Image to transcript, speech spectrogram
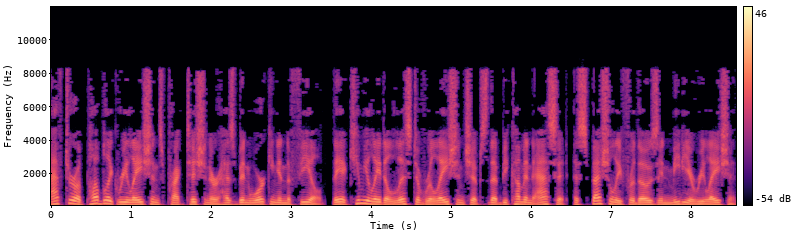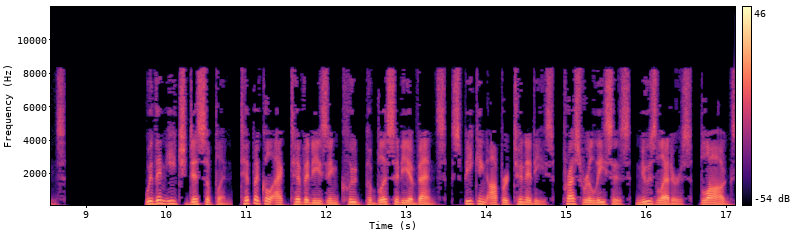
After a public relations practitioner has been working in the field, they accumulate a list of relationships that become an asset, especially for those in media relations. Within each discipline, typical activities include publicity events, speaking opportunities, press releases, newsletters, blogs,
